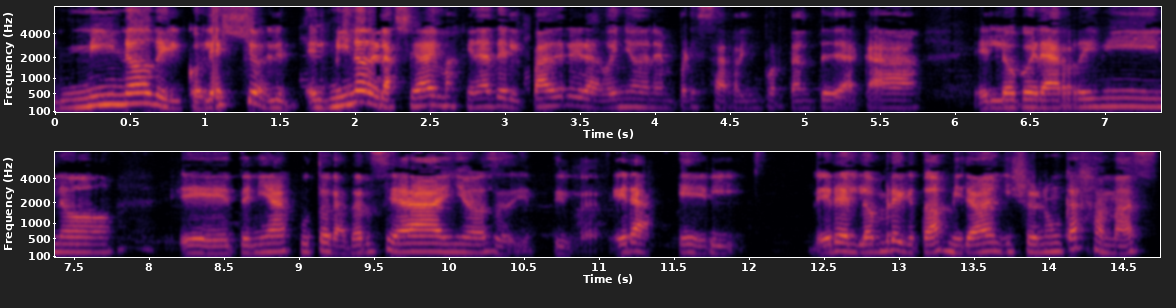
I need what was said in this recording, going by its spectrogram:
mino del colegio, el, mino de la ciudad, imagínate, el padre era dueño de una empresa re importante de acá, el loco era re mino, eh, tenía justo 14 años, era el, era el hombre que todas miraban y yo nunca jamás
